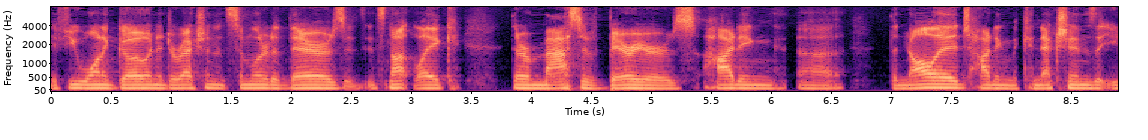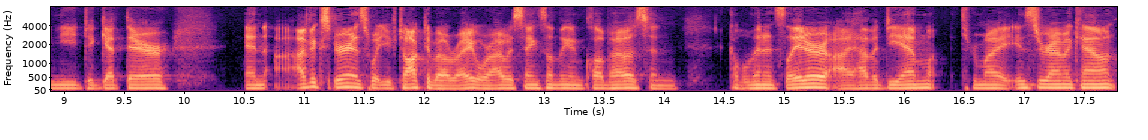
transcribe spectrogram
If you want to go in a direction that's similar to theirs it's not like there are massive barriers hiding uh, the knowledge hiding the connections that you need to get there. And i've experienced what you've talked about right where i was saying something in clubhouse and a couple minutes later i have a dm through my instagram account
